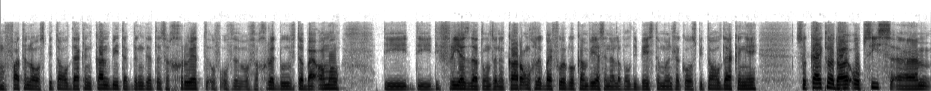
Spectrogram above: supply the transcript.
omvattende hospitaaldekking kan bied. Ek dink dit is 'n groot of of of 'n groot behoefte by almal die die die vrees dat ons in 'n karongeluk byvoorbeeld kan wees en hulle wil die beste moontlike hospitaaldekking hê. So kyk nou daai opsies, ehm um,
